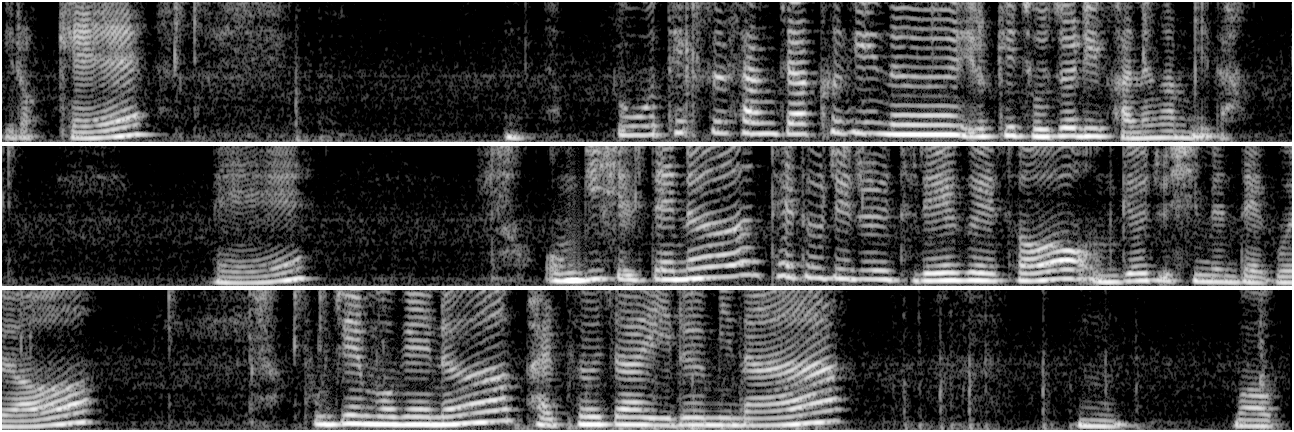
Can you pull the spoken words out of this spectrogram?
이렇게 또 텍스트 상자 크기는 이렇게 조절이 가능합니다. 네. 옮기실 때는 테두리를 드래그해서 옮겨주시면 되고요. 부제목에는 발표자 이름이나 음, 뭐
